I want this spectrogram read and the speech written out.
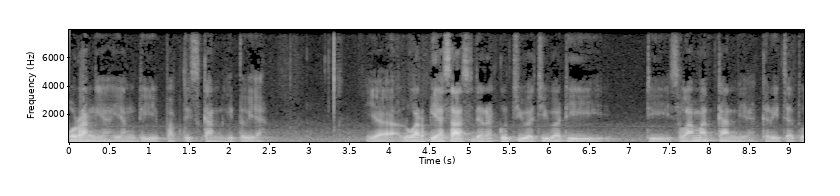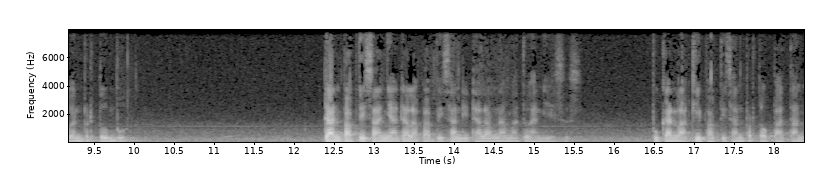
orang ya yang dibaptiskan gitu ya. Ya luar biasa saudaraku jiwa-jiwa di diselamatkan ya gereja Tuhan bertumbuh. Dan baptisannya adalah baptisan di dalam nama Tuhan Yesus. Bukan lagi baptisan pertobatan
